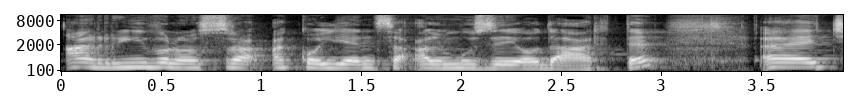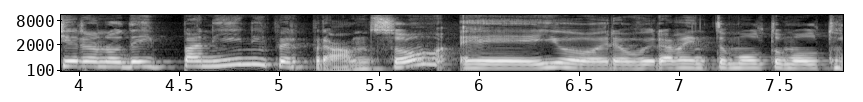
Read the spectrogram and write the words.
arrivo, la nostra accoglienza al museo d'arte. Eh, c'erano dei panini per pranzo e io ero veramente molto molto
